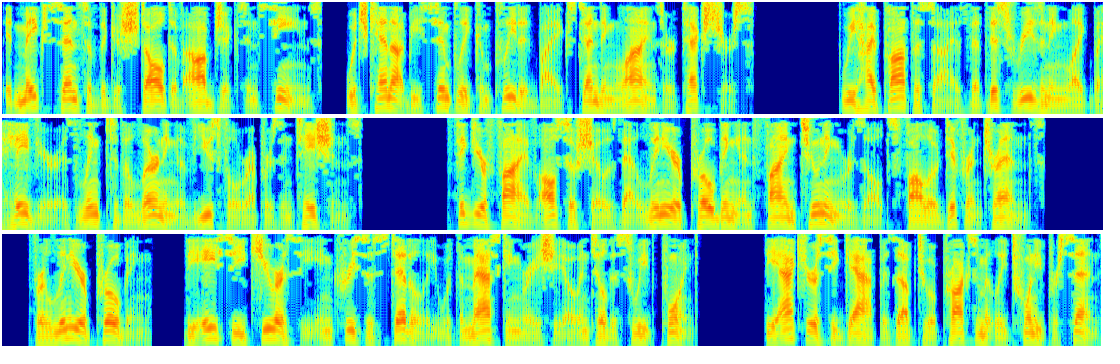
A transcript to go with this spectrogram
It makes sense of the gestalt of objects and scenes, which cannot be simply completed by extending lines or textures. We hypothesize that this reasoning like behavior is linked to the learning of useful representations. Figure 5 also shows that linear probing and fine tuning results follow different trends. For linear probing, the AC accuracy increases steadily with the masking ratio until the sweet point. The accuracy gap is up to approximately 20%,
